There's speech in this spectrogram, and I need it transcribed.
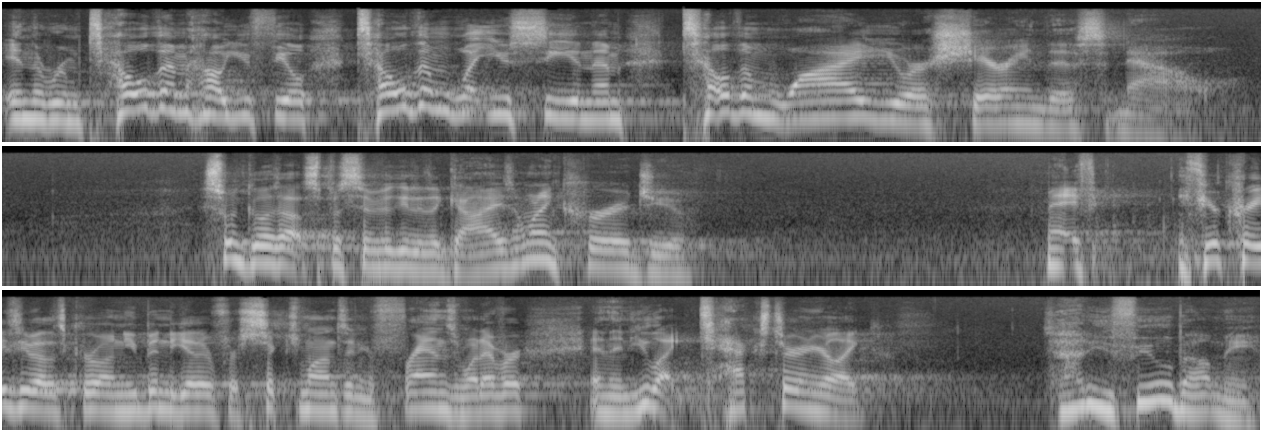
in the room. Tell them how you feel. Tell them what you see in them. Tell them why you are sharing this now. This one goes out specifically to the guys. I want to encourage you. Man, if, if you're crazy about this girl and you've been together for six months and you're friends and whatever, and then you like text her and you're like, how do you feel about me?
